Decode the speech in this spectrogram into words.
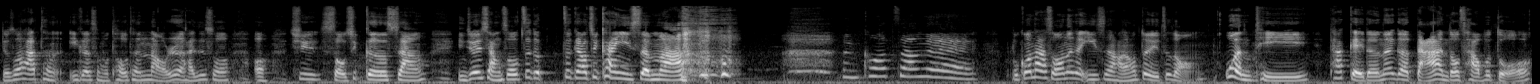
有时候他疼一个什么头疼脑热，还是说哦去手去割伤，你就会想说这个这个要去看医生吗？很夸张哎。不过那时候那个医生好像对于这种问题，他给的那个答案都差不多，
